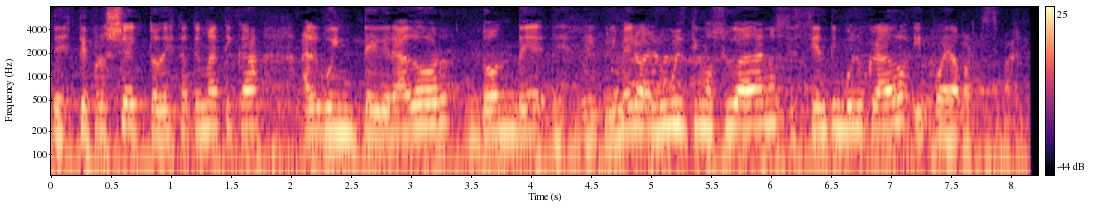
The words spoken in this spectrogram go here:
de este proyecto, de esta temática, algo integrador donde desde el primero al último ciudadano se siente involucrado y pueda participar.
